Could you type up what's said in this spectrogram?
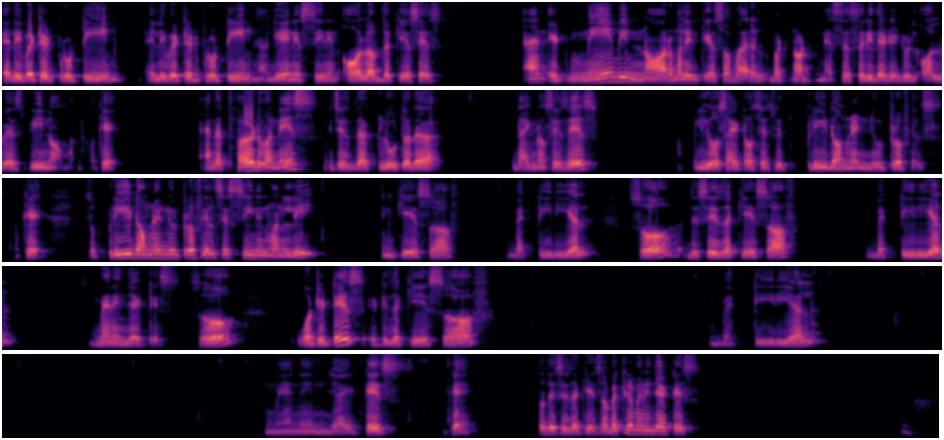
elevated protein, elevated protein again is seen in all of the cases and it may be normal in case of viral but not necessary that it will always be normal. Okay. And the third one is which is the clue to the diagnosis is pleocytosis with predominant neutrophils. Okay. So predominant neutrophils is seen in only in case of bacterial. So this is a case of bacterial meningitis. So what it is? It is a case of bacterial meningitis. Okay. So this is a case of bacterial meningitis.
